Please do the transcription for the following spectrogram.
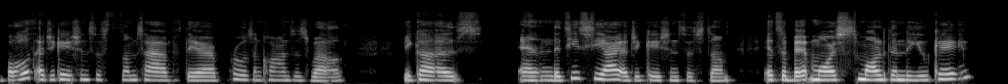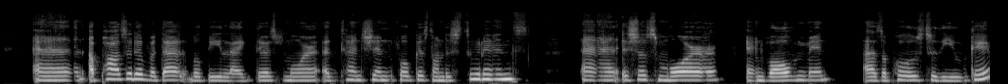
both education systems have their pros and cons as well, because in the TCI education system, it's a bit more smaller than the UK, and a positive with that will be like there's more attention focused on the students and it's just more involvement as opposed to the UK.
